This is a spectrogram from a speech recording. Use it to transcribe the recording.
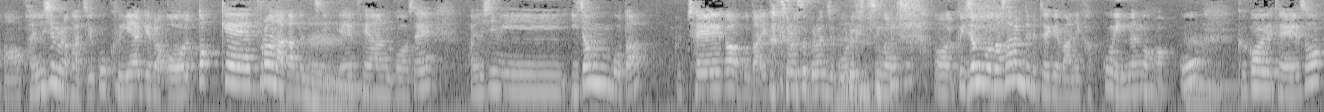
어, 관심을 가지고 그 이야기를 어떻게 풀어나가는지에 대한 것에 관심이 이전보다 그 제가 뭐 나이가 들어서 그런지 모르겠지만 어, 그 이전보다 사람들이 되게 많이 갖고 있는 것 같고 그거에 대해서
